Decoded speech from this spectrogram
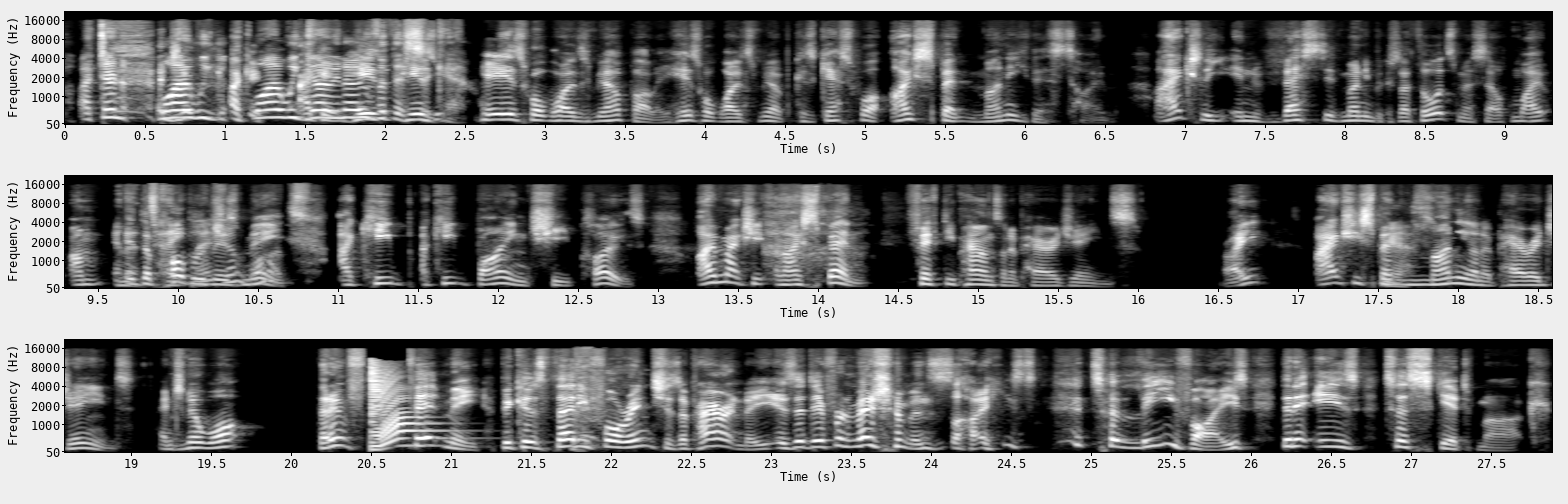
I don't know why are we okay, why are we going here's- over this here's, again. Here's what winds me up, Ollie. Here's what winds me up because guess what? I spent money this time. I actually invested money because I thought to myself, my um, the problem is me. What? I keep I keep buying cheap clothes. I'm actually and I spent fifty pounds on a pair of jeans. Right? I actually spent Yes. money on a pair of jeans, and do you know what? They don't fit me because 34 inches apparently is a different measurement size to Levi's than it is to Skidmark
